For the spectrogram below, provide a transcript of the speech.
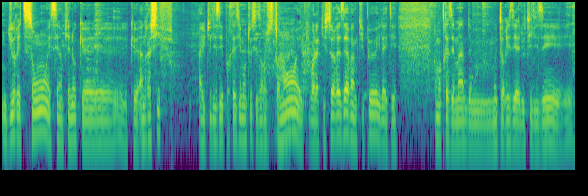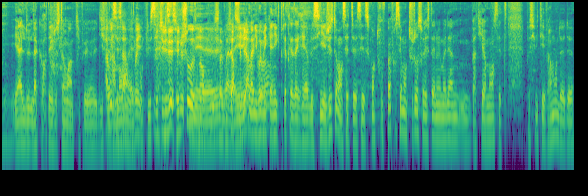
durée de son et c'est un piano que, que Andras Schiff a utilisé pour quasiment tous ses enregistrements et qui, voilà, qui se réserve un petit peu. Il a été vraiment très aimable de m'autoriser à l'utiliser et, et à l'accorder justement un petit peu Ah oui, différemment. c'est ça. Oui. en plus, L'utiliser, c'est une chose, mais, en euh, plus, ça lui voilà, faire et au niveau mécanique très très agréable aussi. Et justement, c'est c'est ce qu'on trouve pas forcément toujours sur les Steinway modernes, particulièrement cette possibilité vraiment de de,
